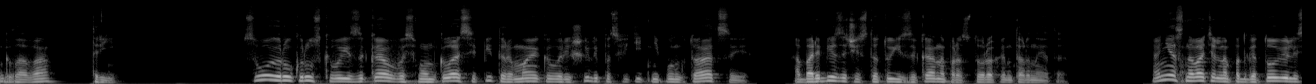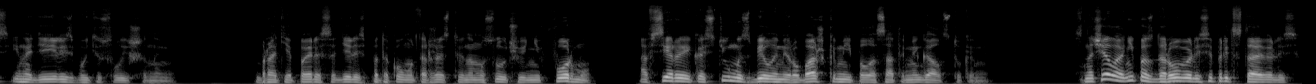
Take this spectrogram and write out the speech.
Глава 3 Свой урок русского языка в восьмом классе Питер и Майкл решили посвятить не пунктуации, а борьбе за чистоту языка на просторах интернета. Они основательно подготовились и надеялись быть услышанными. Братья Перес оделись по такому торжественному случаю не в форму, а в серые костюмы с белыми рубашками и полосатыми галстуками. Сначала они поздоровались и представились,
